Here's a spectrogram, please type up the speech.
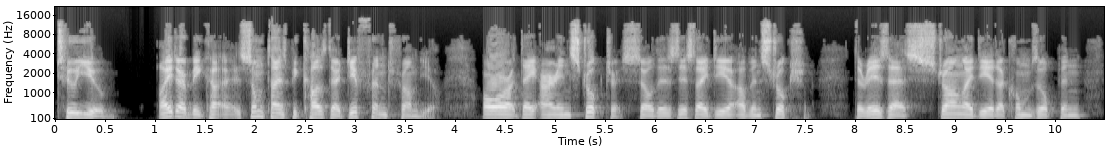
to you, either because sometimes because they're different from you, or they are instructors. So there's this idea of instruction. There is a strong idea that comes up in uh,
